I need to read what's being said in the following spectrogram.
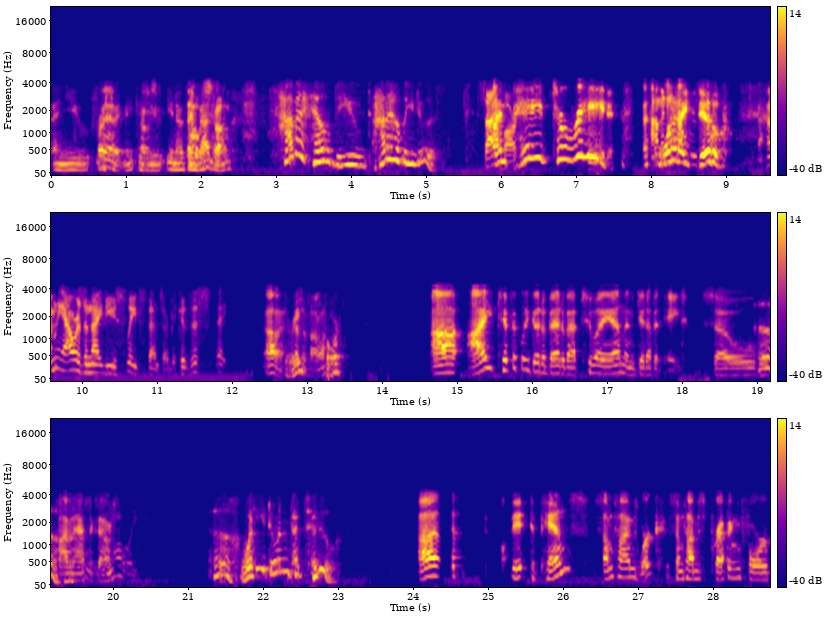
and you frustrate Yeah, me because you you know things I don't. fun. How the hell do you how the hell do you do this? Sidebar. I'm paid to read. That's How many what I hours- do. How many hours a night do you sleep, Spencer? Because this, Oh, Three, that's a fun one. four. Uh, I typically go to bed about 2 a.m. and get up at 8. So Ugh. five and a half, six hours. Holy. Ugh, what are you doing until two? Uh, it depends. Sometimes work, sometimes prepping for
